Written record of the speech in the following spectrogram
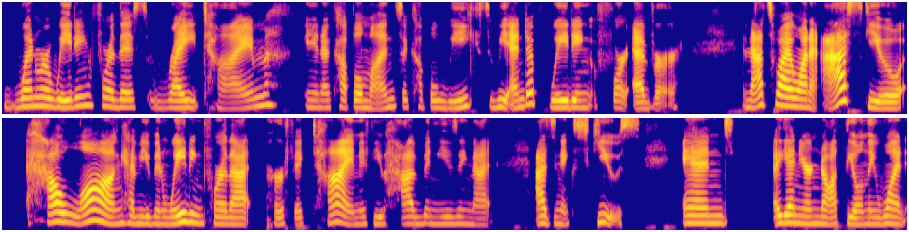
when we're waiting for this right time in a couple months, a couple weeks, we end up waiting forever. And that's why I want to ask you how long have you been waiting for that perfect time if you have been using that as an excuse? And again, you're not the only one.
